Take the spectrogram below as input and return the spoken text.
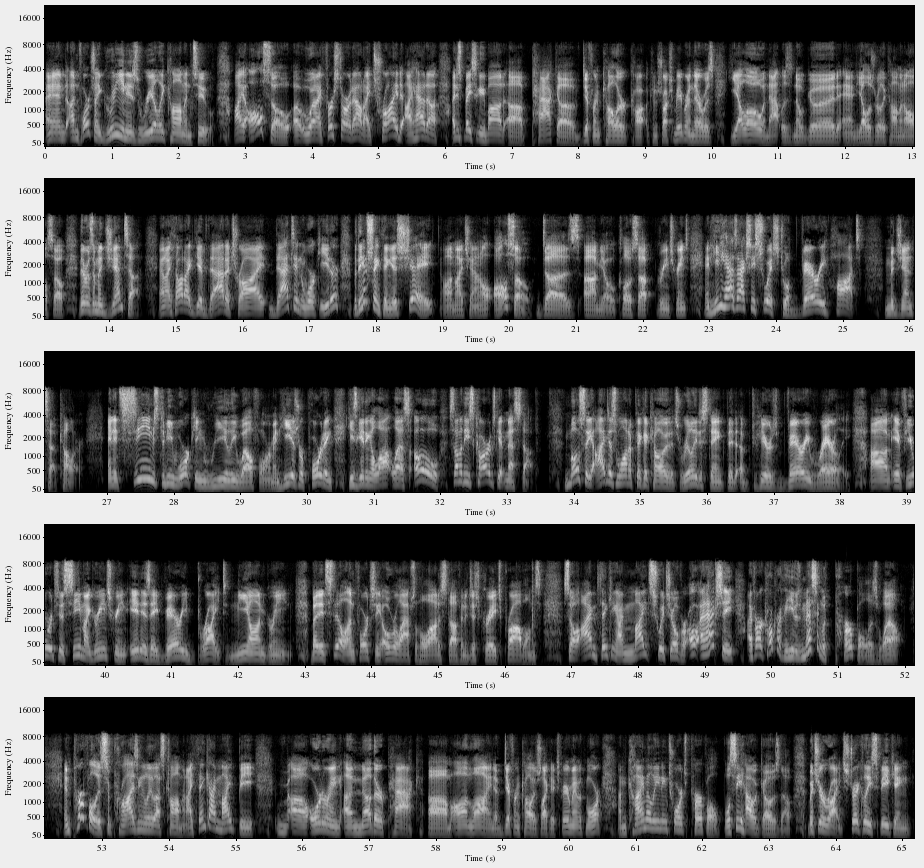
And unfortunately, green is really common too. I also, uh, when I first started out, I tried, I had a, I just basically bought a pack of different color co- construction paper, and there was yellow, and that was no good, and yellow is really common also. There was a magenta, and I thought I'd give that a try. That didn't work either. But the interesting thing is, Shay on my channel also does, um, you know, close up green screens, and he has actually switched to a very hot magenta color and it seems to be working really well for him. And he is reporting he's getting a lot less, oh, some of these cards get messed up. Mostly, I just want to pick a color that's really distinct that appears very rarely. Um, if you were to see my green screen, it is a very bright neon green, but it still unfortunately overlaps with a lot of stuff and it just creates problems. So I'm thinking I might switch over. Oh, and actually, if I recall correctly, he was messing with purple as well. And purple is surprisingly less common. I think I might be uh, ordering another pack um, online of different colors so I experiment with more. I'm kind of leaning towards purple. We'll see how it goes though. But you're right. Strictly speaking,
